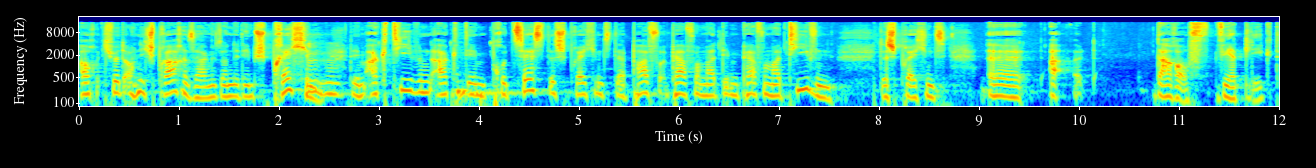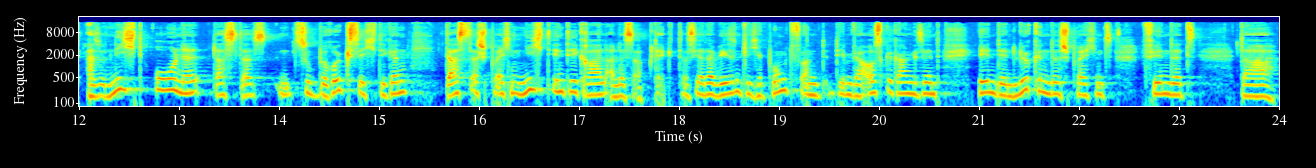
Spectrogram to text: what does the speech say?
auch, ich würde auch nicht Sprache sagen, sondern dem Sprechen, mhm. dem aktiven Akt, dem Prozess des Sprechens, der Performat, dem Performativen des Sprechens äh, darauf Wert legt. Also nicht ohne, dass das zu berücksichtigen, dass das Sprechen nicht integral alles abdeckt. Das ist ja der wesentliche Punkt, von dem wir ausgegangen sind. In den Lücken des Sprechens findet da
